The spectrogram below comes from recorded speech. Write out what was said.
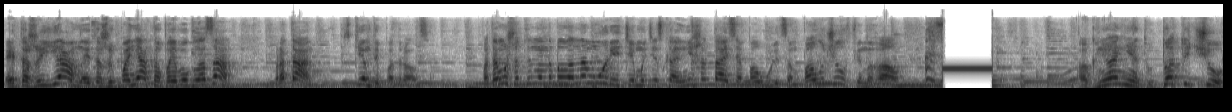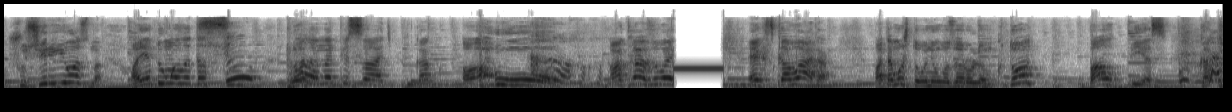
Это же явно, это же понятно по его глазам. Братан, с кем ты подрался? Потому что ты надо было на море идти, мы тебе сказали, не шатайся по улицам. Получил фингал. Огня нету. Да ты чё? Шо, серьезно? А я думал, это су. Надо написать. Как... А, о, оказывается, экскаватор. Потому что у него за рулем кто? Балбес. Который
